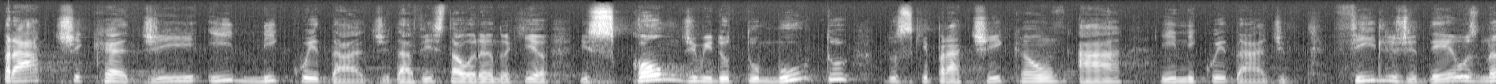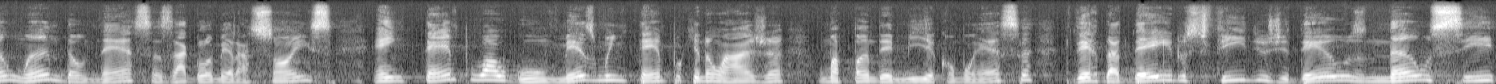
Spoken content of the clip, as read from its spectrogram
prática de iniquidade. Davi está orando aqui, esconde-me do tumulto dos que praticam a iniquidade. Filhos de Deus não andam nessas aglomerações em tempo algum, mesmo em tempo que não haja uma pandemia como essa, verdadeiros filhos de Deus não se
